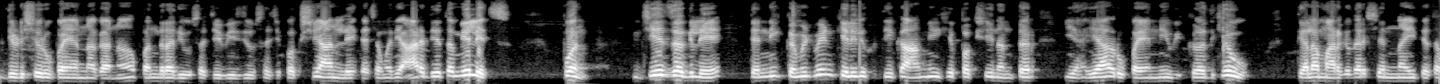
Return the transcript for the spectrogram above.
दीडशे रुपयांना गाणं पंधरा दिवसाचे वीस दिवसाचे पक्षी आणले. त्याच्यामध्ये अर्धे तर मेलेच. पण जे जगले त्यांनी कमिटमेंट केलेली होती का आम्ही हे पक्षी नंतर या या रुपयांनी विकत घेऊ. त्याला मार्गदर्शन नाही त्याचा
